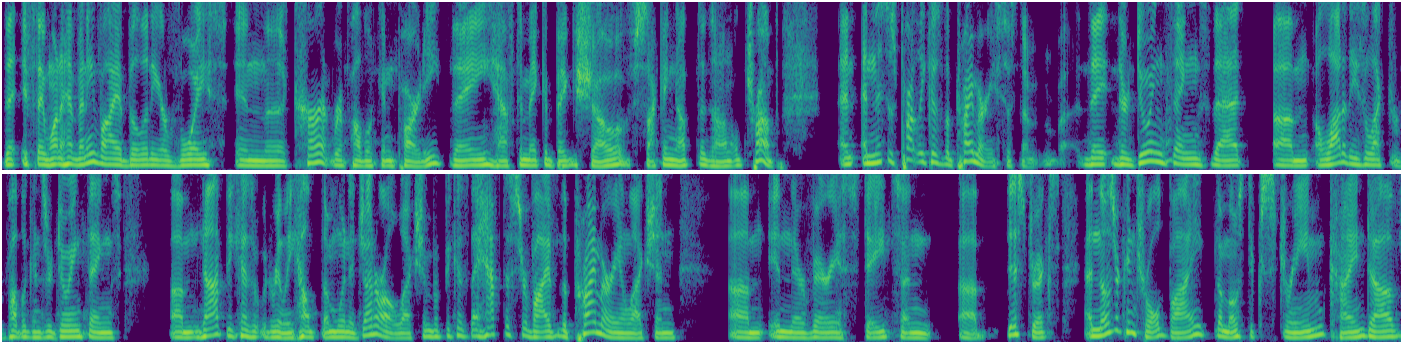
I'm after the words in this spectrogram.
that if they want to have any viability or voice in the current Republican Party, they have to make a big show of sucking up to Donald Trump. And, and this is partly because of the primary system. They they're doing things that um, a lot of these elected Republicans are doing things um, not because it would really help them win a general election, but because they have to survive the primary election um, in their various states and uh, districts, and those are controlled by the most extreme kind of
